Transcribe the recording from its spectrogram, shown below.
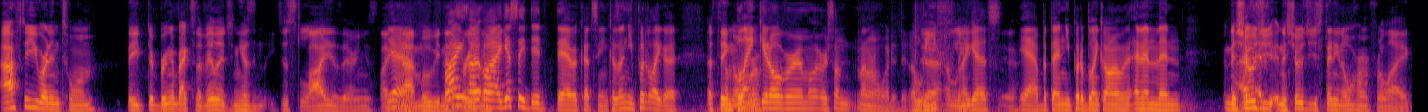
after you run into him, they they bring him back to the village, and he has he just lies there, and he's like Yeah. not moving, Well, not I, breathing. uh, well, I guess they did. They have a cutscene because then you put like a, a a thing over him. blanket over him or, or something. I don't know what it is. A Yeah, leaf, a I leaf, guess. yeah. Yeah. but then you put a blanket on him, and then then And it shows I- you, and it shows you just standing over him for like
